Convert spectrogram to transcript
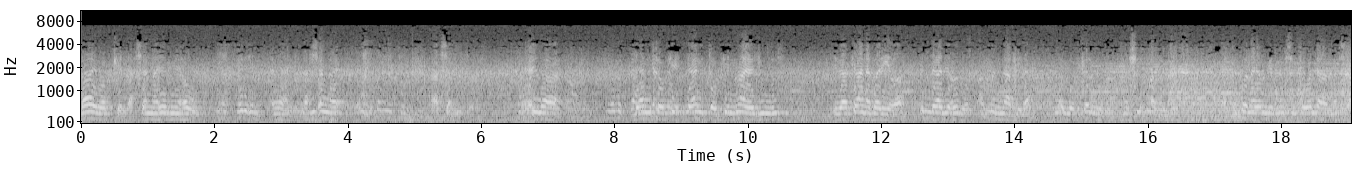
لا يوكل أحسن يرمي هو. يعني أحسن أحسن إلا لأن التوكيل, لأن التوكيل ما يجوز إذا كان فريضة إلا لعذر. أما النافلة لو وكله مشي ما يكون يرمي بنفسه ولا بنفسه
